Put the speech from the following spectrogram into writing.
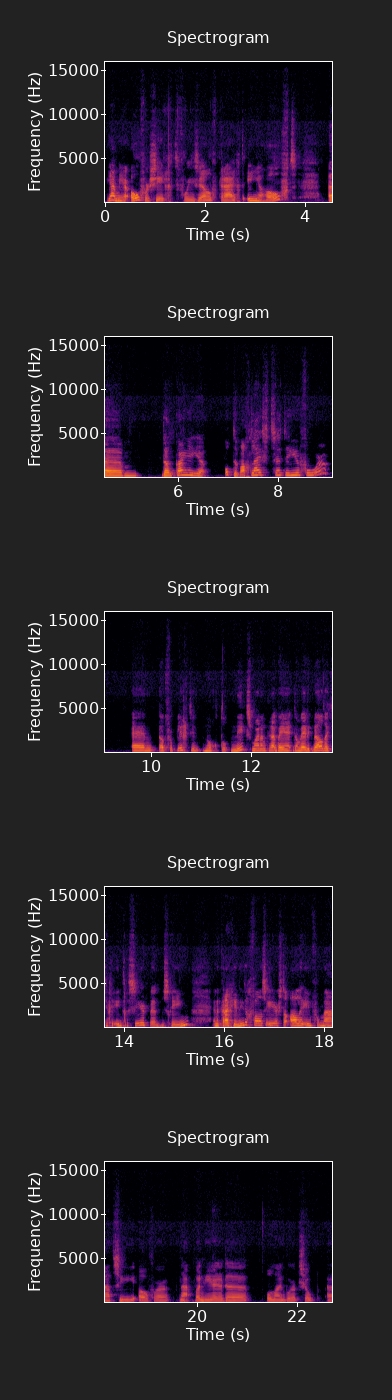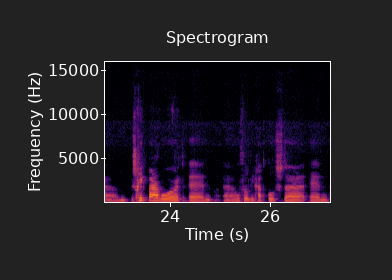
ja, meer overzicht voor jezelf krijgt in je hoofd, um, dan kan je je op de wachtlijst zetten hiervoor. En dat verplicht je nog tot niks, maar dan, ben je, dan weet ik wel dat je geïnteresseerd bent misschien. En dan krijg je in ieder geval als eerste alle informatie over nou, wanneer de online workshop um, beschikbaar wordt en uh, hoeveel die gaat kosten. En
